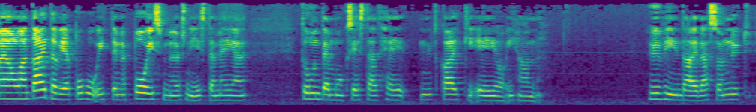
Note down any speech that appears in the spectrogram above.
Me ollaan taitavia puhua itsemme pois myös niistä meidän tuntemuksista, että hei, nyt kaikki ei ole ihan hyvin tai tässä on nyt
